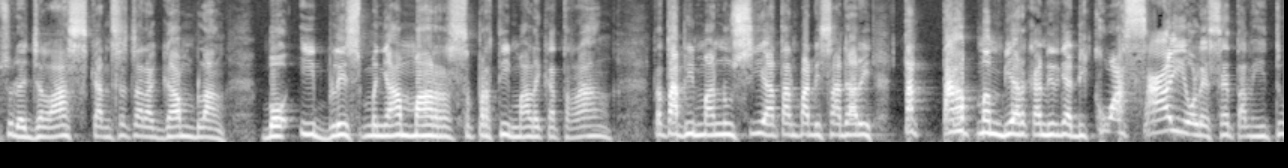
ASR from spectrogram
sudah jelaskan secara gamblang bahwa iblis menyamar seperti malaikat terang. Tetapi manusia tanpa disadari tetap membiarkan dirinya dikuasai oleh setan itu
